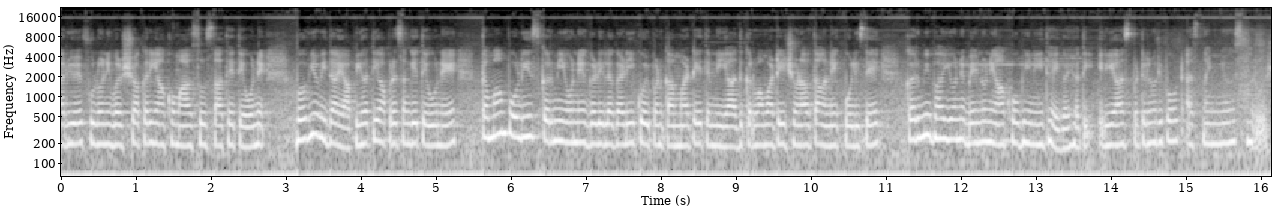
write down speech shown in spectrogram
અધિકારીઓએ ફૂલોની વર્ષા કરી આંખોમાં આંસુ સાથે તેઓને ભવ્ય વિદાય આપી હતી. આ પ્રસંગે તેઓને તમામ પોલીસ કર્મીઓને ગળે લગાડી કોઈપણ કામ માટે તેમને યાદ કરવા માટે જણાવતા અનેક પોલીસે કર્મી ભાઈઓ અને બહેનોની આંખો ભીની થઈ ગઈ હતી. રિયાઝ પટેલનો રિપોર્ટ, એસ ન્યૂઝ, ભરૂચ.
